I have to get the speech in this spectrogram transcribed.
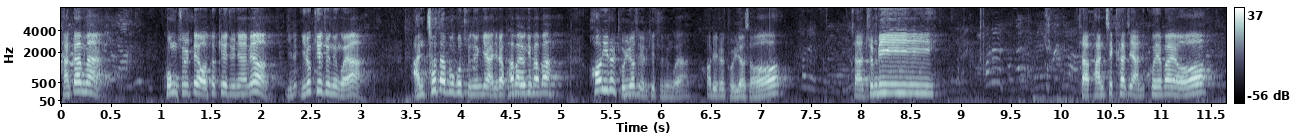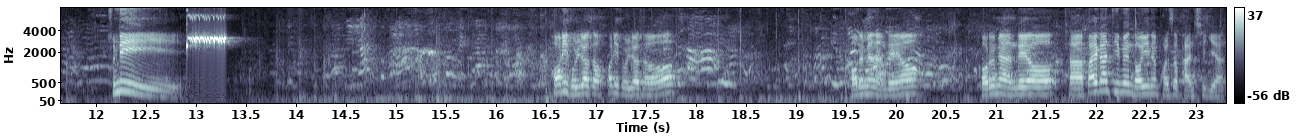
잠깐만. 공 줄 때 어떻게 주냐면 이- 이렇게 주는 거야. 안 쳐다보고 주는 게 아니라 봐봐 여기 봐봐. 허리를 돌려서 이렇게 주는 거야. 허리를 돌려서. 자, 준비. 자, 반칙하지 않고 해 봐요. 준비. 허리 돌려서, 허리 돌려서. 걸으면 안 돼요. 걸으면 안 돼요. 자, 빨간 팀은 너희는 벌써 반칙이야.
